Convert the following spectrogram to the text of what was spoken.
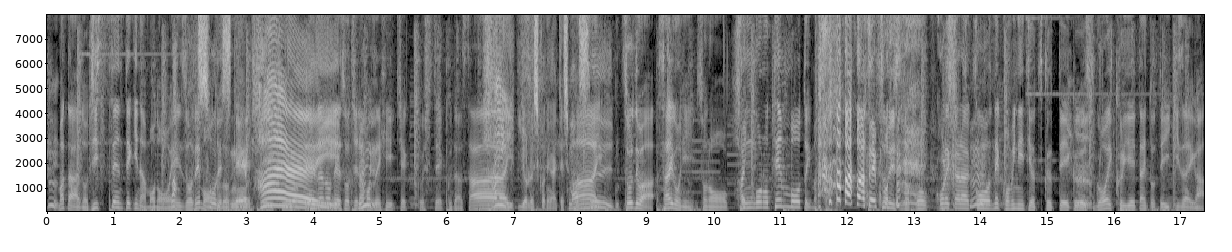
うん。またあの実践的なものを映像でもお届けしていく予定なので、はい。そちらもぜひチェックしてください。はい。よろしくお願いいたします。はい。それでは最後にそのはい。今後の展望といいますか、でも。スミスのこうこれからこうね、コミュニティを作っていく、うん。すごいクリエイターにとっていい機材が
